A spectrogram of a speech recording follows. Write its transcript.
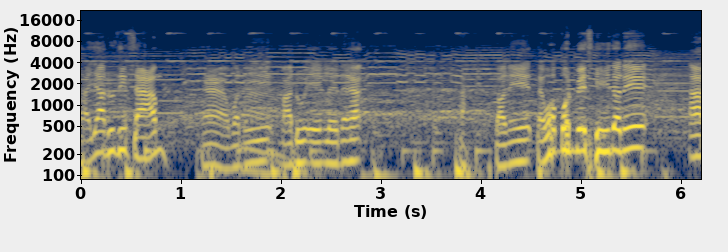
ทายาทรุ่นที่สามอ่าวันนี้มาดูเองเลยนะครับอะตอนนี้แต่ว่าบนเวทีตอนนี้อะ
